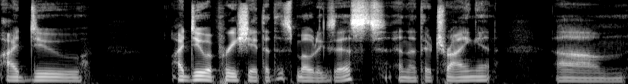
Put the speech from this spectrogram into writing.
I do, I do appreciate that this mode exists and that they're trying it. Um,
